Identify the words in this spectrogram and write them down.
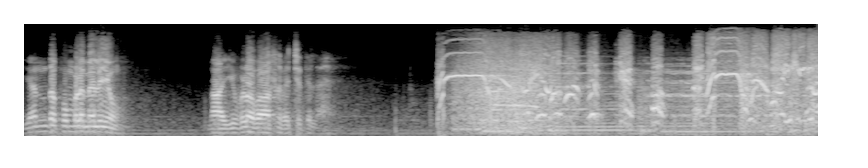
எந்த பொம்பளை மேலையும் நான் இவ்வளவு ஆசை வச்சதில்லை. ஐயோ!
